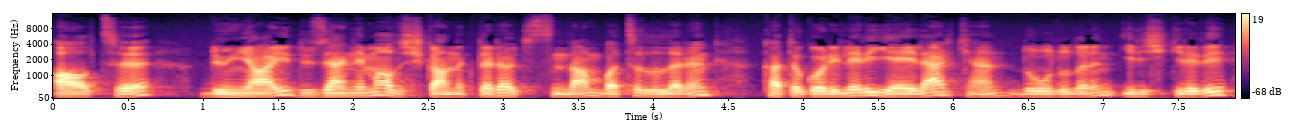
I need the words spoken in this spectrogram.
6. Dünyayı düzenleme alışkanlıkları açısından batılıların kategorileri yeğlerken doğuluların ilişkileri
